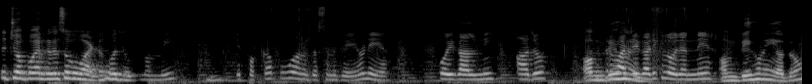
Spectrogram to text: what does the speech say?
ਤੇ ਚੁੱਪ ਕਰਕੇ ਤੇ ਸਗੋਂ ਅੱਡ ਹੋ ਜਾਓ। ਮੰਮੀ ਇਹ ਪੱਕਾ ਭੂਆ ਨੂੰ ਦੱਸਣ ਗਏ ਹੋਣੇ ਆ। ਕੋਈ ਗੱਲ ਨਹੀਂ ਆ ਜਾਓ। ਆਉਂਦੀ ਦਰਵਾਜ਼ੇ ਹੁਣੀ। ਗਾੜੀ ਖਲੋ ਜੰਨੇ ਆ। ਆਉਂਦੀ ਹੁਣੀ ਉਧਰੋਂ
